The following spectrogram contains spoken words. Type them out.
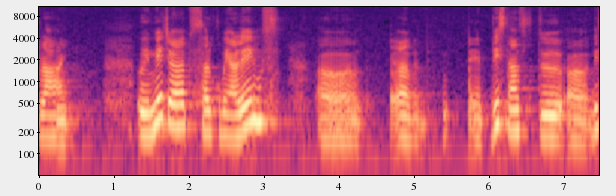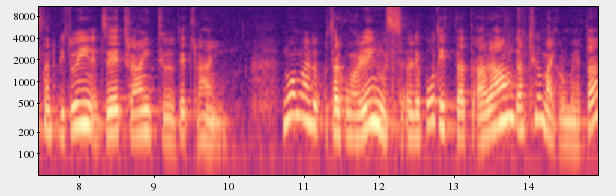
line. We measured sarcomere length, uh, uh, distance to uh, distance between Z line to Z line. Normal sarcomere length reported that around 2 micrometer,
